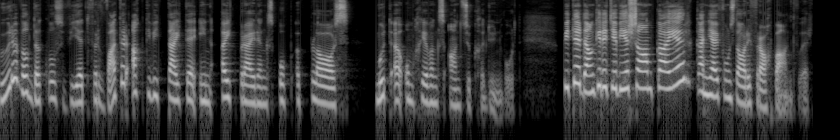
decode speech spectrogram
boere wil dikwels weet vir watter aktiwiteite en uitbreidings op 'n plaas moet 'n omgewingsaansoek gedoen word. Pieter, dankie dat jy weer saam kuier. Kan jy vir ons daardie vraag beantwoord?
